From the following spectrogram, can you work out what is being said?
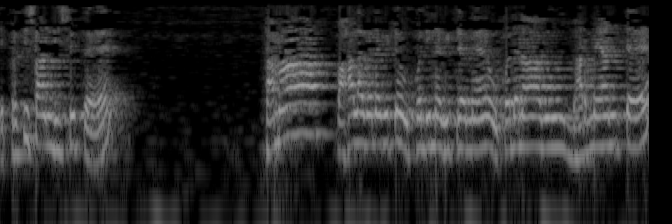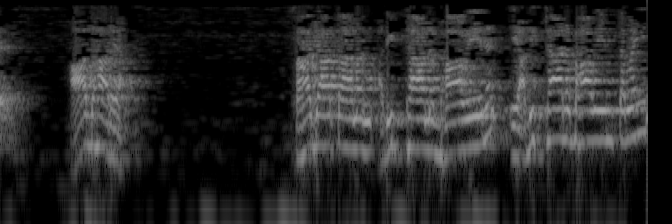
ඒ ප්‍රතිසන්දිසිත තමා පහළ වෙන විට උපදින විටම උපදනා වූ ධර්මයන්ට ආධාරයක්. සහජාතානං අදිඨාන භාවේන ඒ අදිඨාන භාවයෙන් තමයි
